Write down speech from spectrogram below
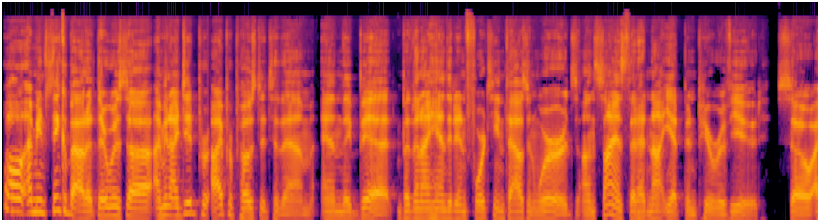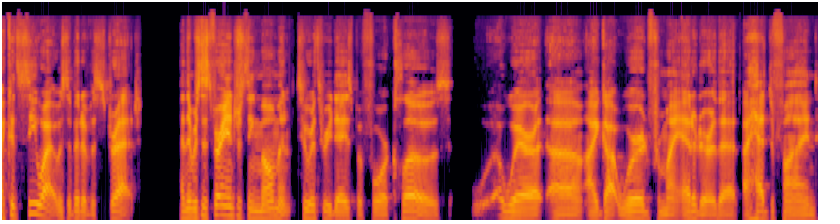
Well, I mean, think about it. There was, uh, I mean, I did, pr- I proposed it to them, and they bit. But then I handed in fourteen thousand words on science that had not yet been peer reviewed. So I could see why it was a bit of a stretch. And there was this very interesting moment two or three days before close where uh, I got word from my editor that I had to find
